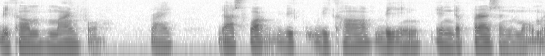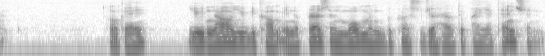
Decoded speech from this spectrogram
become mindful, right? That's what we, we call being in the present moment. Okay? You now you become in the present moment because you have to pay attention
